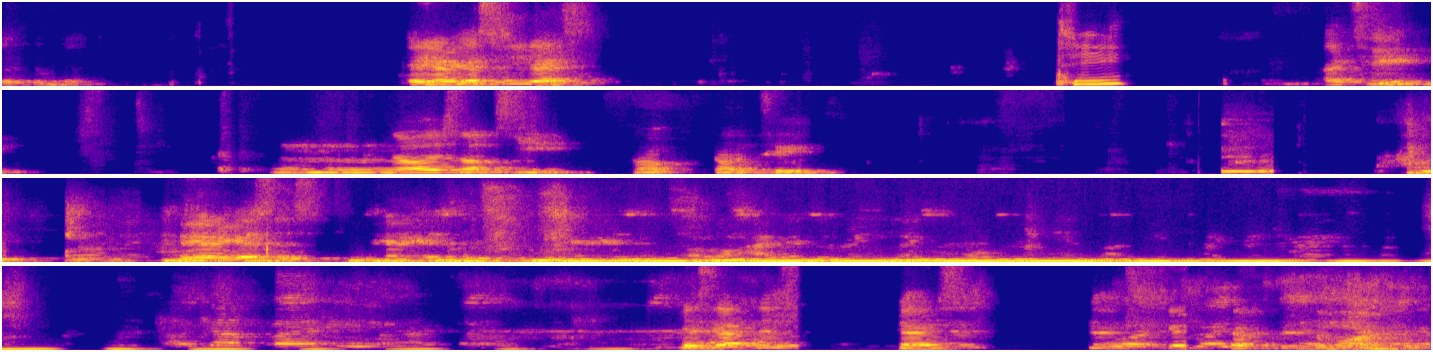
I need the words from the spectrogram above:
Let them- guess. Any other guesses, you guys? T, A T? Hmm, no, there's no T. No, no T. Any other guesses? Any guesses? Got this, guys. Got this. Two.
